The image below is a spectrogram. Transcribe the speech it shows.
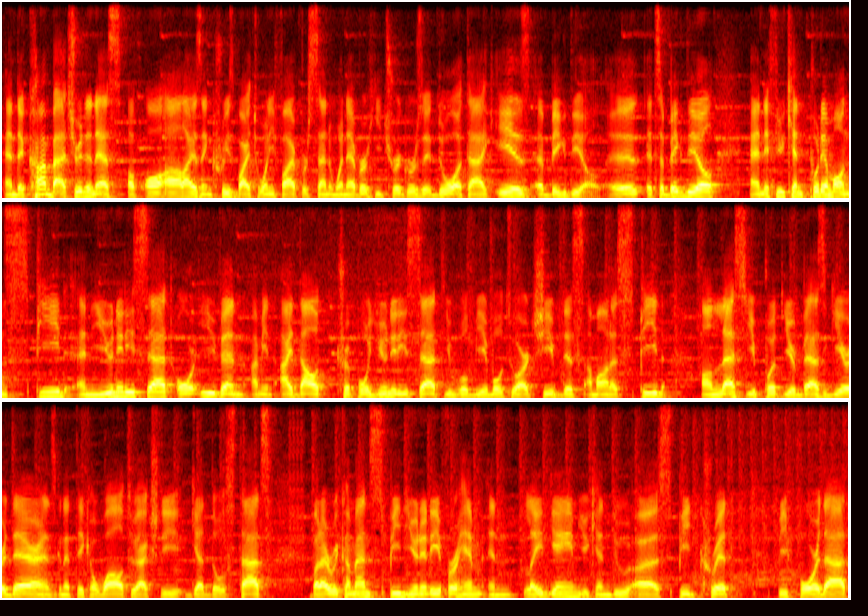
And the combat readiness of all allies increased by 25% whenever he triggers a dual attack is a big deal. It's a big deal. And if you can put him on speed and unity set, or even, I mean, I doubt triple unity set, you will be able to achieve this amount of speed unless you put your best gear there and it's to take a while to actually get those stats. But I recommend Speed Unity for him in late game. You can do a Speed Crit before that.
